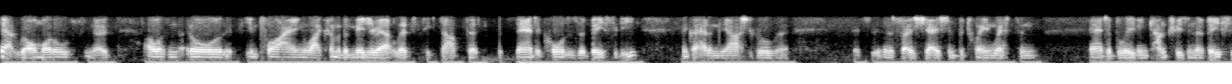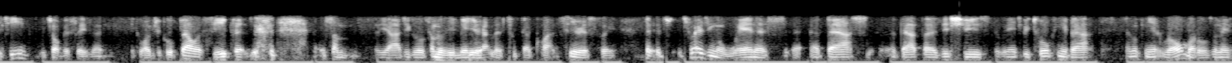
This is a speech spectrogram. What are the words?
about role models. You know, I wasn't at all implying, like some of the media outlets picked up, that Santa causes obesity. I think I had in the article that it's an association between Western Santa believing countries in obesity, which obviously is an ecological fallacy, but some of the articles, some of the media outlets took that quite seriously. But it's, it's raising awareness about about those issues that we need to be talking about and looking at role models. I mean,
